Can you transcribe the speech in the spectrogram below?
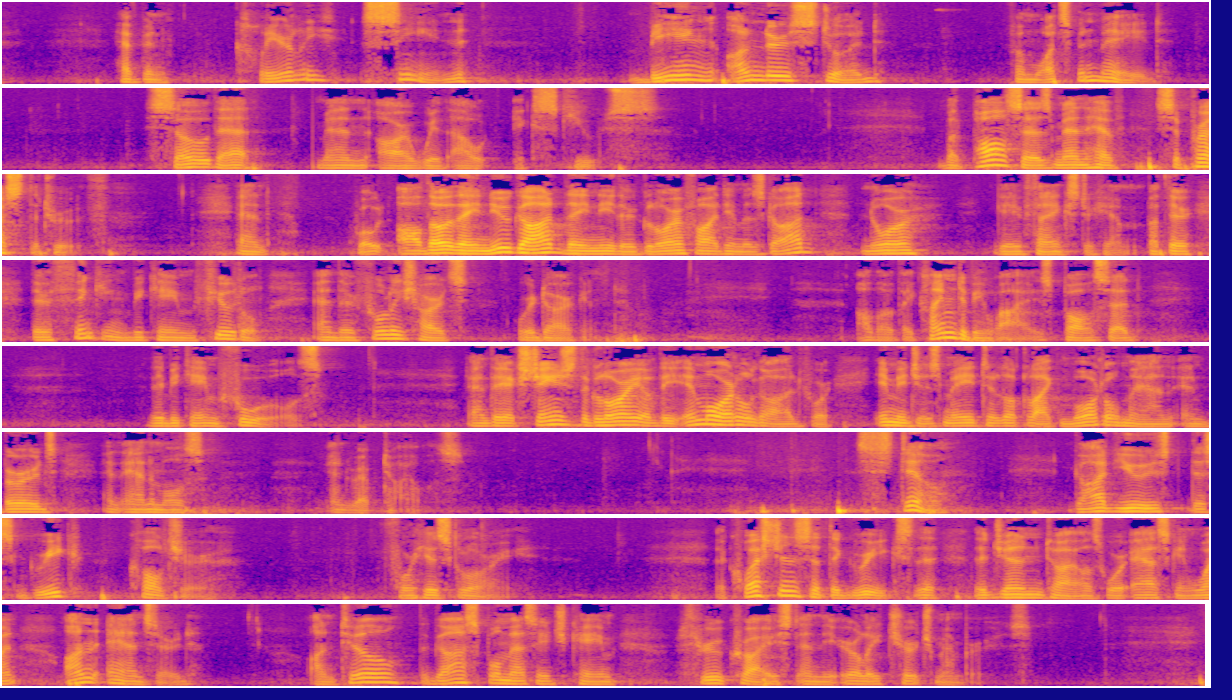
have been clearly seen, being understood from what's been made, so that men are without excuse. But Paul says men have suppressed the truth. And, quote, although they knew God, they neither glorified him as God nor gave thanks to him. But their, their thinking became futile and their foolish hearts were darkened. Although they claimed to be wise, Paul said, they became fools. And they exchanged the glory of the immortal God for images made to look like mortal man and birds and animals and reptiles. Still, God used this Greek culture for his glory. The questions that the Greeks, the, the Gentiles, were asking went unanswered until the gospel message came through Christ and the early church members.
